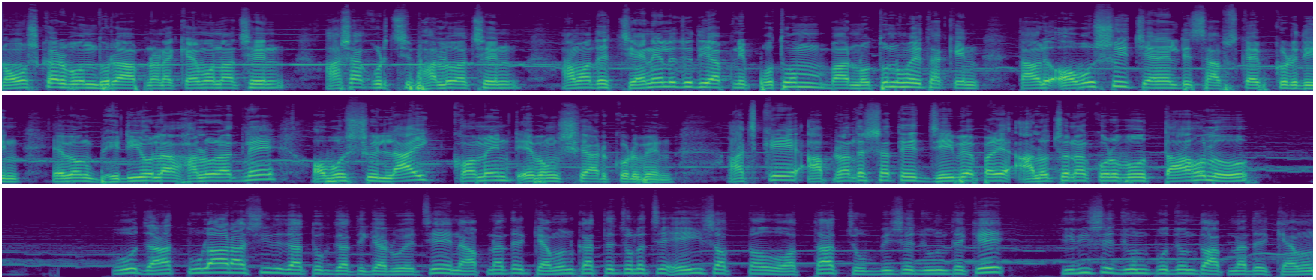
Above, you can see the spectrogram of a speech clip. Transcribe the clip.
নমস্কার বন্ধুরা, আপনারা কেমন আছেন? আশা করছি ভালো আছেন। আমাদের চ্যানেলে যদি আপনি প্রথম বা নতুন হয়ে থাকেন, তাহলে অবশ্যই চ্যানেলটি সাবস্ক্রাইব করে দিন এবং ভিডিওলা ভালো লাগলে অবশ্যই লাইক, কমেন্ট এবং শেয়ার করবেন। আজকে আপনাদের সাথে যেই ব্যাপারে আলোচনা করব তা হলো, ও যারা তুলা রাশির জাতক জাতিকা রয়েছেন, আপনাদের কেমন কাটতে চলেছে এই সপ্তাহ, অর্থাৎ চব্বিশে জুন থেকে তিরিশে জুন পর্যন্ত আপনাদের কেমন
